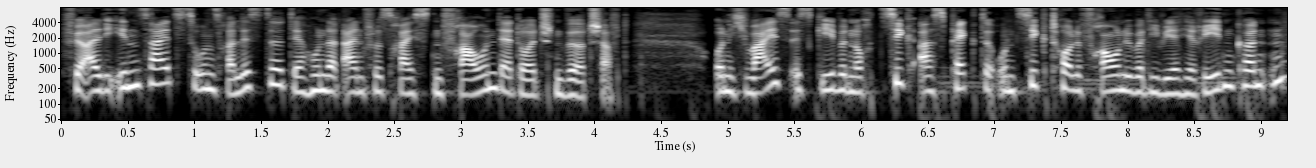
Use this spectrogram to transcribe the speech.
für all die Insights zu unserer Liste der 100 einflussreichsten Frauen der deutschen Wirtschaft. Und ich weiß, es gäbe noch zig Aspekte und zig tolle Frauen, über die wir hier reden könnten.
